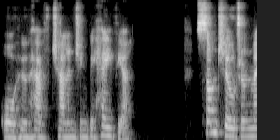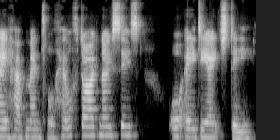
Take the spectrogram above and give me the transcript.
or who have challenging behaviour. Some children may have mental health diagnoses or ADHD.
